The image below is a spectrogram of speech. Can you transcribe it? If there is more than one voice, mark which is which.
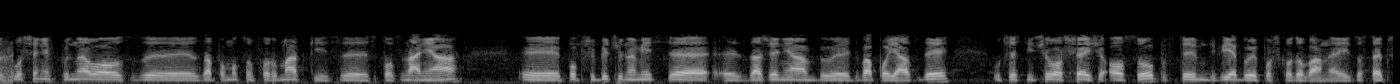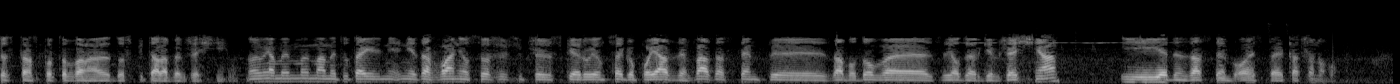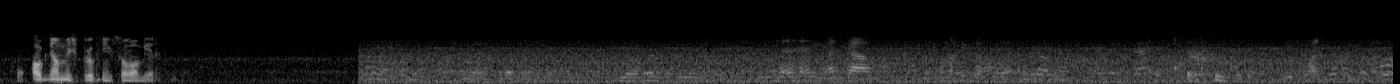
Speaker 1: zgłoszenie wpłynęło z, za pomocą formatki z, z Poznania. Y, Po przybyciu na miejsce y, zdarzenia były dwa pojazdy. Uczestniczyło sześć osób, w tym dwie były poszkodowane i zostały przetransportowane do szpitala we wrześni. No my, my mamy tutaj nie- niezachowanie ostrożności przez kierującego pojazdem. Dwa zastępy zawodowe z JRG Września i jeden zastęp OSP Kaczanowo. Ogniomistrz Pruchnik Sławomir. 짱. 정말 힘들었어요.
